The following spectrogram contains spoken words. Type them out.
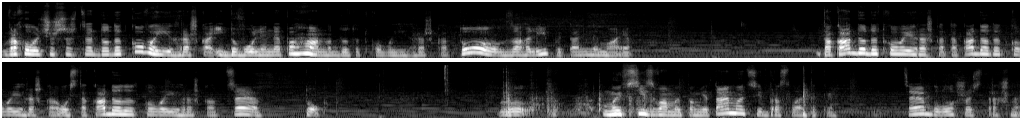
Враховуючи, що це додаткова іграшка і доволі непогана додаткова іграшка, то взагалі питань немає. Така додаткова іграшка, така додаткова іграшка, ось така додаткова іграшка. Це топ. Ми всі з вами пам'ятаємо ці браслетики. Це було щось страшне.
